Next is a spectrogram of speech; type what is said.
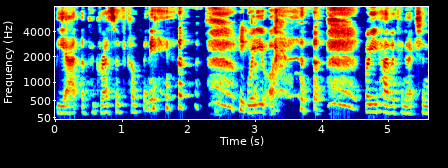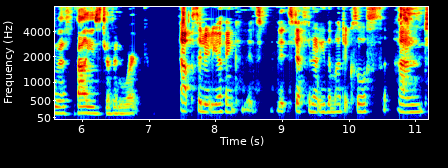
be at a progressive company where you are, where you have a connection with values driven work. Absolutely. I think it's, it's definitely the magic sauce and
